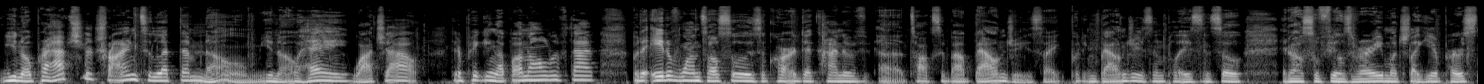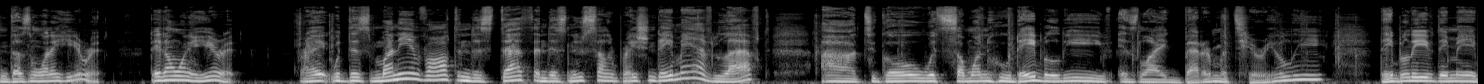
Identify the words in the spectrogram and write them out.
you know perhaps you're trying to let them know you know hey watch out. They're picking up on all of that. But the eight of wands also is a card that kind of uh, talks about boundaries like putting boundaries in place. And so it also feels very much like your person doesn't want to hear it. They don't want to hear it right? With this money involved in this death and this new celebration, they may have left uh, to go with someone who they believe is like better materially. They believe they may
